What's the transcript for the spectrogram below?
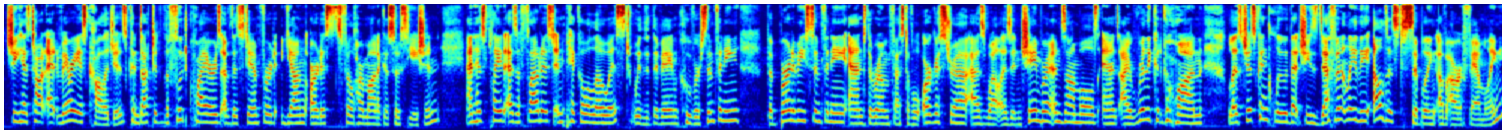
She has taught at various colleges, conducted the flute choirs of the Stanford Young Artists Philharmonic Association, and has played as a flautist and piccoloist with the Vancouver Symphony, the Burnaby Symphony, and the Rome Festival Orchestra, as well as in chamber ensembles. And I really could go on. Let's just conclude that she's definitely the eldest sibling of our family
